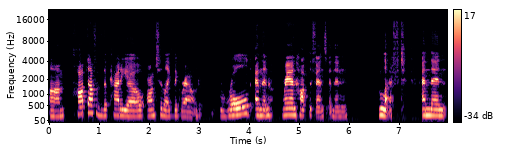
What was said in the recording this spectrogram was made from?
Um, hopped off of the patio onto like the ground, rolled, and then ran, hopped the fence, and then left. And then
